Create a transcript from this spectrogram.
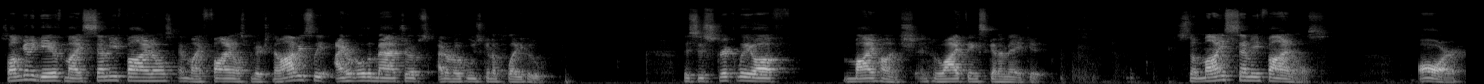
So I'm going to give my semifinals and my finals prediction. Now, obviously, I don't know the matchups. I don't know who's going to play who. This is strictly off my hunch and who I think is going to make it. So my semifinals are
